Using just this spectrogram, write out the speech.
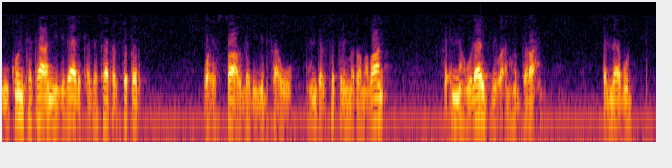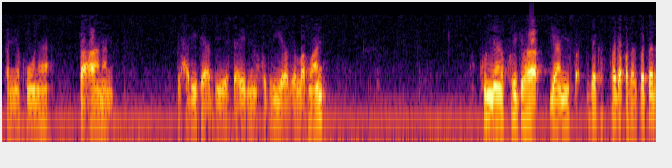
إن كنت تعني بذلك زكاة الفطر وهي الصاع الذي يدفع عند الفطر من رمضان فإنه لا يجزئ عنه الدراهم بل لابد أن يكون طعاما. بحديث أبي سعيد الخدري رضي الله عنه كنا نخرجها يعني صدقة الفطر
